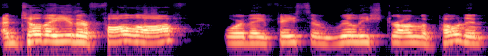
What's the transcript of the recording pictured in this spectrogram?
until they either fall off or they face a really strong opponent,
